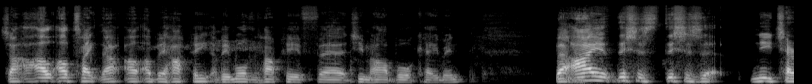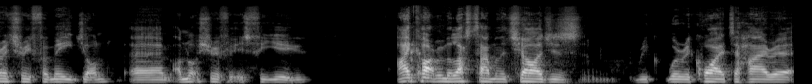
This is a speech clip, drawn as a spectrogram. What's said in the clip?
So I'll I'll take that. I'll, I'll be happy. I'll be more than happy if uh, Jim Harbaugh came in. But mm-hmm. I this is this is a new territory for me, John. Um, I'm not sure if it is for you. I can't remember the last time when the Chargers re- were required to hire a,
